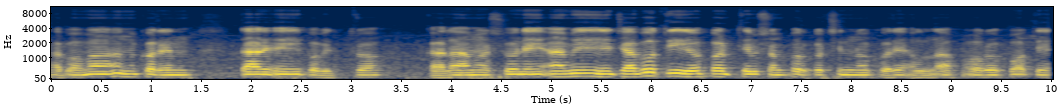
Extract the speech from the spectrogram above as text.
ধাবমান করেন। তার এই পবিত্র কালাম শুনে আমি যাবতীয় পার্থিব সম্পর্ক ছিন্ন করে আল্লাহর পথে,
